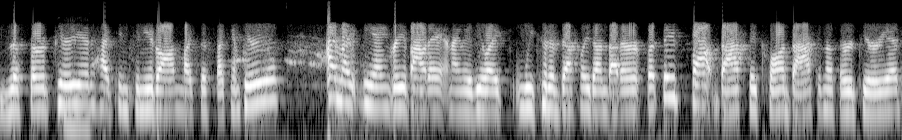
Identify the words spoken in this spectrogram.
the third period had continued on like the second period, I might be angry about it, and I may be like, we could have definitely done better. But they fought back, they clawed back in the third period,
